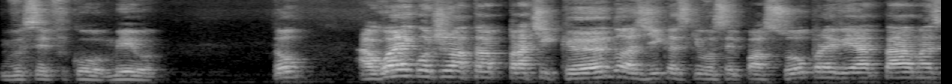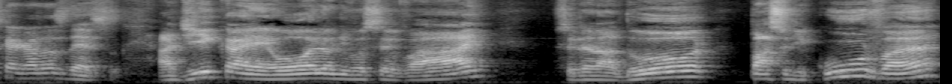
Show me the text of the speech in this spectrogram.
E você ficou meio... Então, agora é continuar praticando as dicas que você passou para evitar mais cagadas dessas. A dica é olha onde você vai, acelerador, passo de curva, hein?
